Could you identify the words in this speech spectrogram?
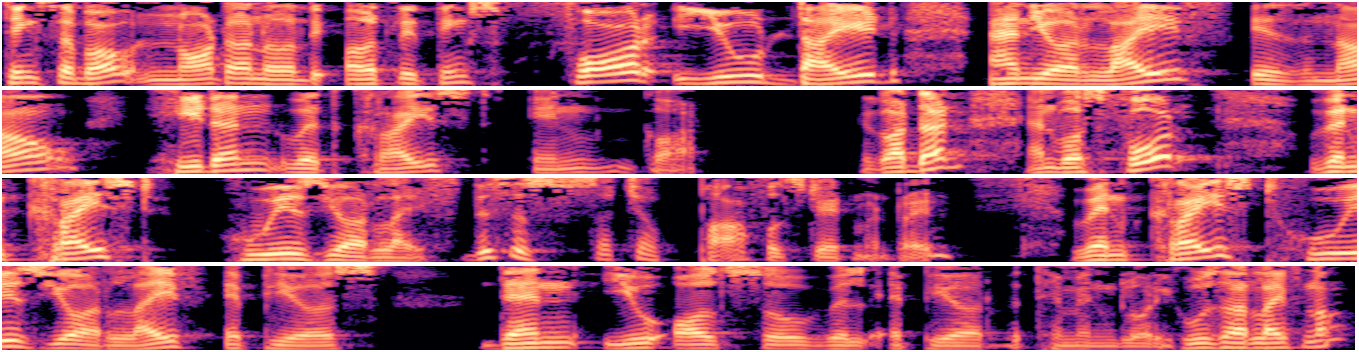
things above, not on earthly things, for you died and your life is now hidden with Christ in God. You got that? And verse 4, when Christ who is your life. This is such a powerful statement, right? When Christ who is your life appears, then you also will appear with him in glory. Who's our life now?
